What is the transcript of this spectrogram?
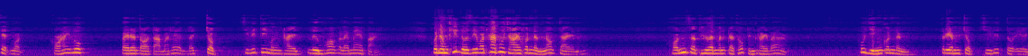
เสร็จหมด ขอให้ลูกไปเรียนต่อต่างประเทศ แล้วจบชีวิตที่เมืองไทย ลืมพ่อกันและแม่ไปคุณยมคิดดูสิว่าถ้าผู้ชายคนหนึ่งนอกใจนะผลสะเทือนมันกระทบถึงใครบ้าง ผู้หญิงคนหนึ่ง เตรียมจบชีวิตตัวเอง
